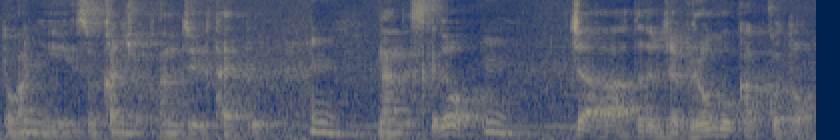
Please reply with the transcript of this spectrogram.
とかにその価値を感じるタイプうん。なんですけど、うん。じゃあ例えばじゃあブログを書くこと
